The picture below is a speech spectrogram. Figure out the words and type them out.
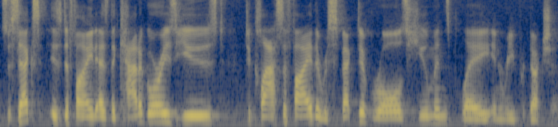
So, sex is defined as the categories used to classify the respective roles humans play in reproduction.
